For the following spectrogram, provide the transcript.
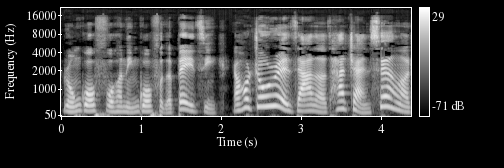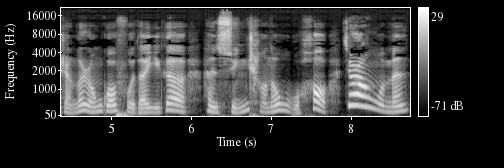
荣国府和宁国府的背景，然后周瑞家呢，他展现了整个荣国府的一个很寻常的午后，就让我们。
